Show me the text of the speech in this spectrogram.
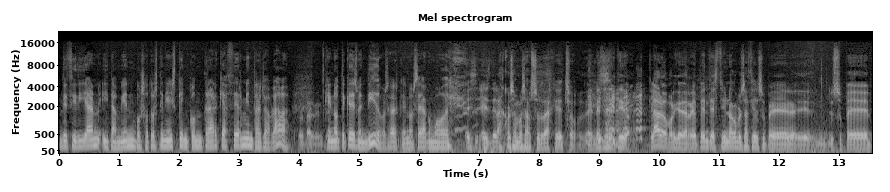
decidían y también vosotros teníais que encontrar qué hacer mientras yo hablaba. Totalmente. Que no te quedes vendido, ¿sabes? Que no sea como... de- Es, es de las cosas más absurdas que he hecho, en ese sentido. Claro, porque de repente estoy en una conversación súper eh, súper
